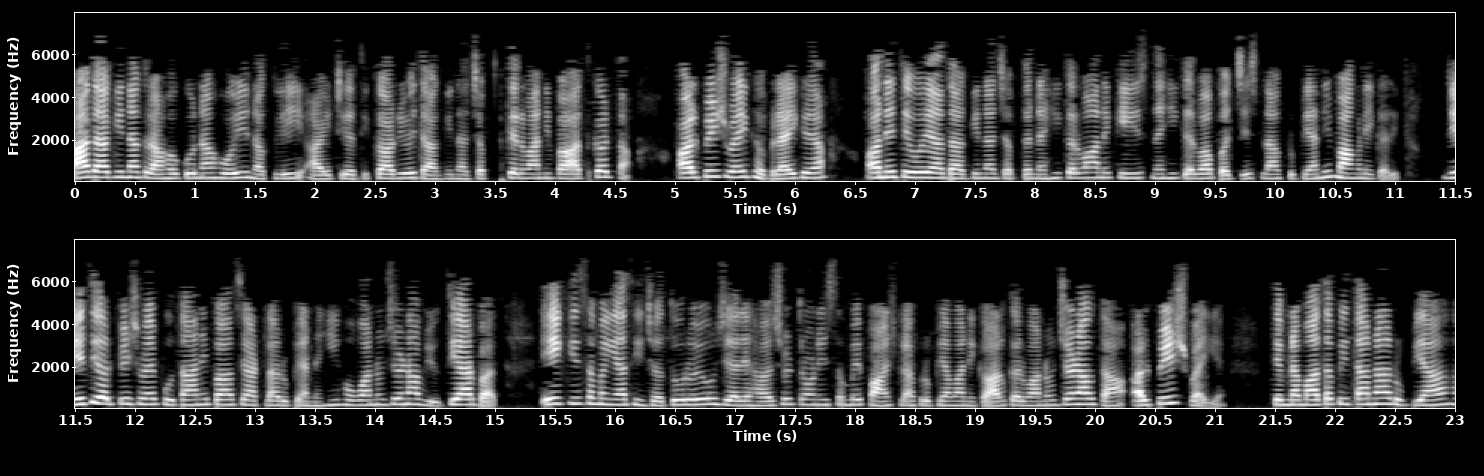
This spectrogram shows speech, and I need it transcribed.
આ દાગીના ગ્રાહકોના હોય, નકલી આઈટી અધિકારીઓએ દાગીના જપ્ત કરવાની વાત કરતા અલ્પેશભાઈ ગભરાઈ ગયા. અને તેઓએ આ દાગીના જપ્ત નહીં કરવા અને કેસ નહીં કરવા પચીસ લાખ રૂપિયાની માંગણી કરી. જેથી અલ્પેશભાઈ પોતાની પાસે આટલા રૂપિયા નહીં હોવાનું જણાવ્યું. ત્યારબાદ એક ઇસમ અહીંયાથી જતો રહ્યો, જ્યારે હાજર ત્રણ ઇસમે પાંચ લાખ રૂપિયામાં નિકાલ કરવાનું જણાવતા અલ્પેશભાઈએ તેમના માતા પિતાના રૂપિયા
